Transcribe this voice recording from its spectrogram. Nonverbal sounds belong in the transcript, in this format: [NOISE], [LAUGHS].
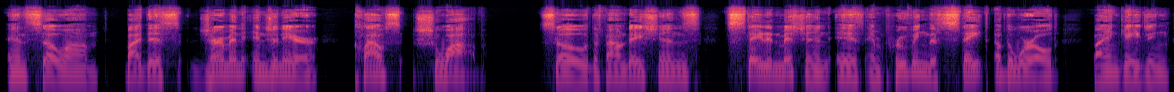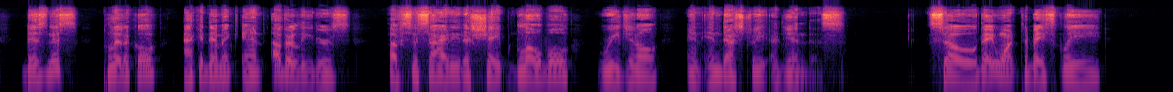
And so, um, by this German engineer, Klaus Schwab. So the foundation's stated mission is improving the state of the world by engaging business, political, academic, and other leaders of society to shape global, regional, and industry agendas. So they want to basically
